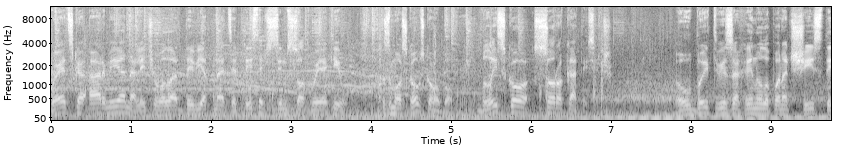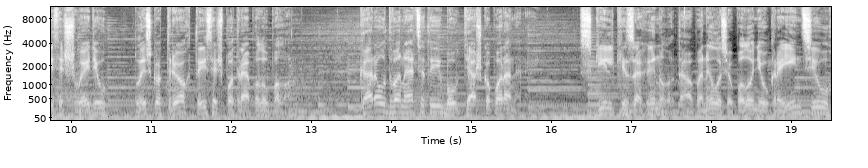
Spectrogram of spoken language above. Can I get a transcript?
Шведська армія налічувала 19 тисяч 700 вояків. З московського боку близько 40 тисяч. У битві загинуло понад 6 тисяч шведів, близько трьох тисяч потрапило в полон. Карл XII був тяжко поранений. Скільки загинуло та опинилося в полоні українців,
